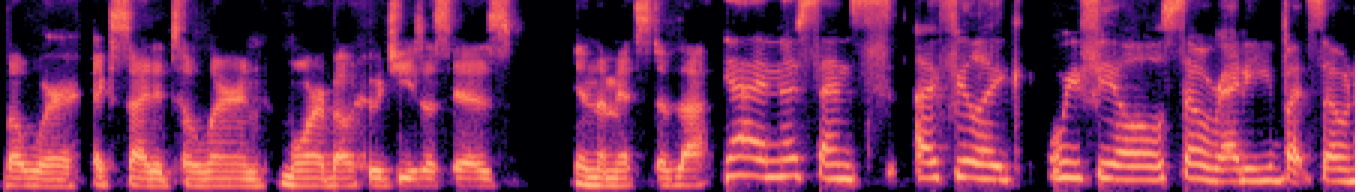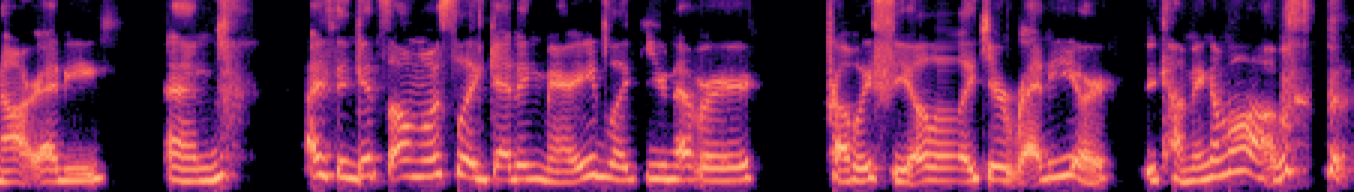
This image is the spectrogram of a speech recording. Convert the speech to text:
But we're excited to learn more about who Jesus is in the midst of that. Yeah, in a sense, I feel like we feel so ready, but so not ready. And I think it's almost like getting married. Like you never probably feel like you're ready or becoming a mom. but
